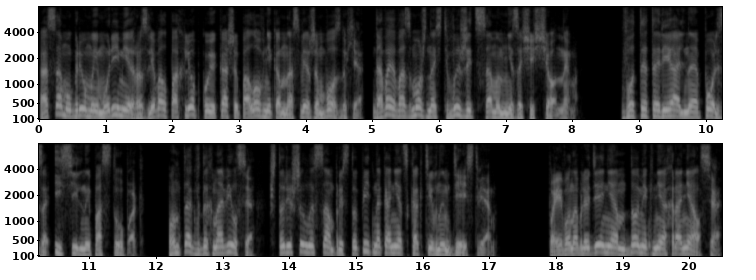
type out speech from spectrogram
а сам угрюмый Мурими разливал похлебку и каши половникам на свежем воздухе, давая возможность выжить самым незащищенным. Вот это реальная польза и сильный поступок. Он так вдохновился, что решил и сам приступить, наконец, к активным действиям. По его наблюдениям, домик не охранялся.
